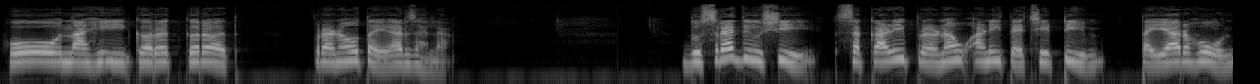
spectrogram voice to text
हो नाही करत करत. प्रणव तयार झाला. दुसऱ्या दिवशी सकाळी प्रणव आणि त्याची टीम तयार होऊन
